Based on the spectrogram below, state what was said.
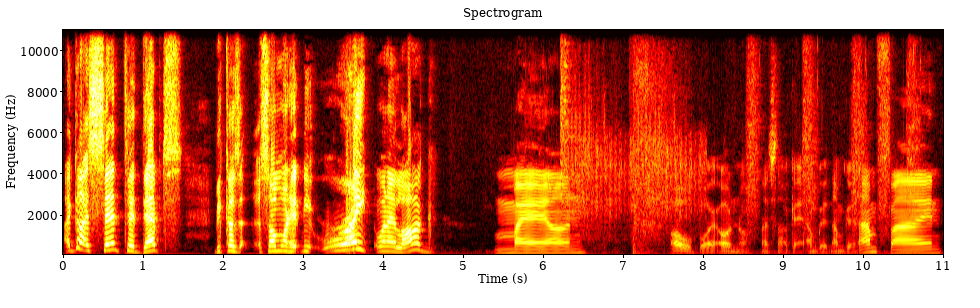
I got sent to depths because someone hit me right when I log? Man. Oh boy. Oh no. That's not okay. I'm good. I'm good. I'm fine.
